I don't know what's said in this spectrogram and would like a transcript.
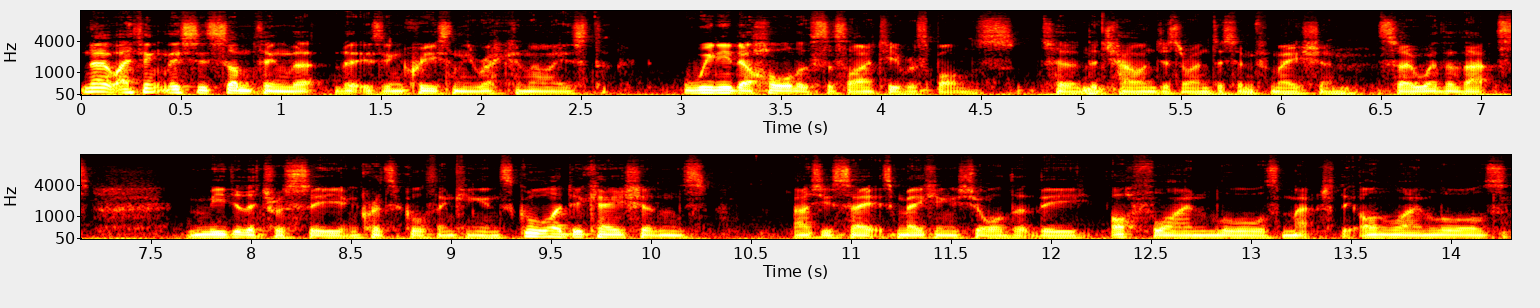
No, I think this is something that, that is increasingly recognised we need a whole of society response to the mm. challenges around disinformation. So whether that's media literacy and critical thinking in school educations, as you say, it's making sure that the offline laws match the online laws,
